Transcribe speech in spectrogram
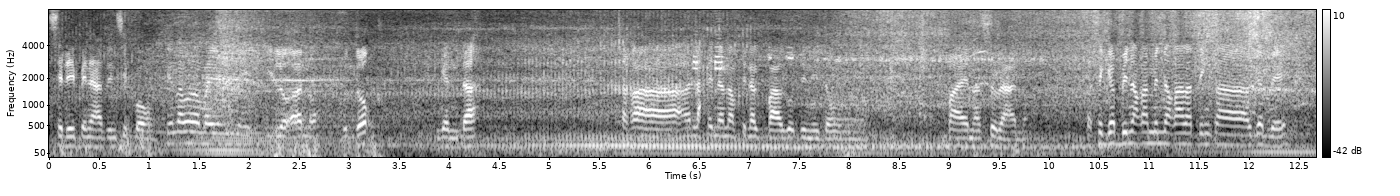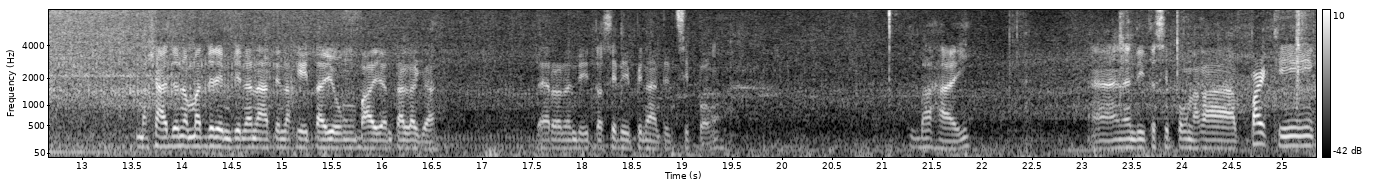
silipin natin si Pong. Tingnan mo naman yung ilo ano, bundok. Ganda. Saka ang laki na ng pinagbago din itong bayan ng Solano. Kasi gabi na kami nakarating kagabi. Masyado na madilim, di na natin nakita yung bayan talaga pero nandito silipin natin si Pong. Bahay. Ah, nandito si Pong naka parking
